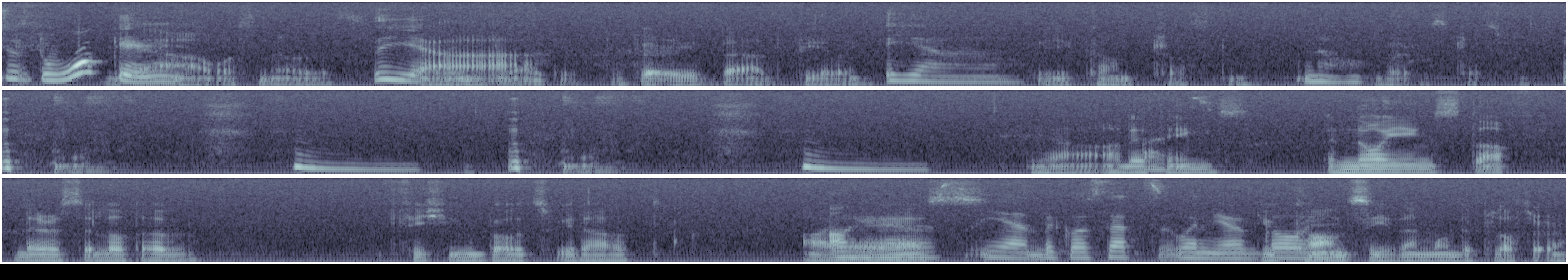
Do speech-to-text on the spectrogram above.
just walking. Yeah, I was nervous. Yeah. I didn't it. Very bad feeling. Yeah. So you can't trust him. No. Very stressful. yeah. Hmm. yeah. Hmm. Yeah, other But- things, annoying stuff. There's a lot of fishing boats without AIS. Oh yes, yeah, because that's when you're You going. can't see them on the plotter.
